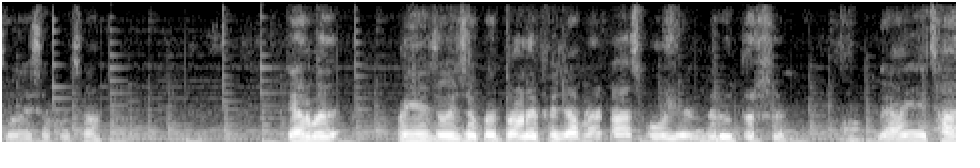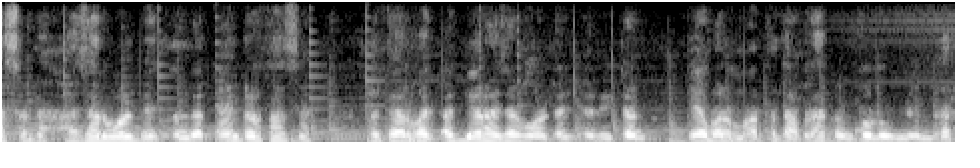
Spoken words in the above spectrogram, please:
જોઈ શકો છો. ત્યારબાદ અહીંયા જોઈ શકો ત્રણેય ફેજ આપણા ટ્રાન્સફોર્મરની અંદર ઉતરશે. એટલે અહીંયા છાસઠ હજાર વોલ્ટેજ અંદર એન્ટર થશે. તો ત્યારબાદ અગિયાર હજાર વોલ્ટેજ રિટર્ન કેબલ મારફત આપણા કંટ્રોલ રૂમની અંદર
